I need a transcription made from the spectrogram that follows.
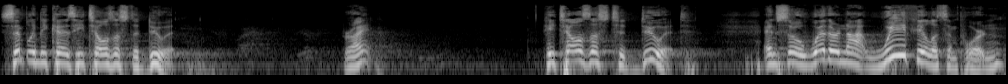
simply because He tells us to do it. Right? He tells us to do it. And so whether or not we feel it's important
